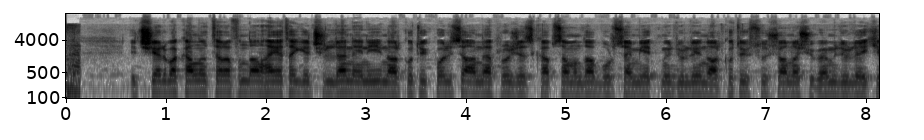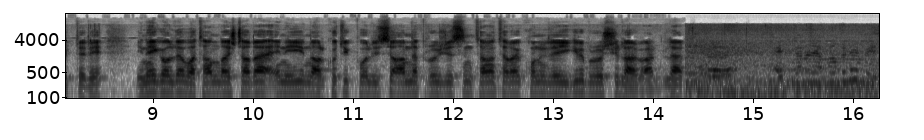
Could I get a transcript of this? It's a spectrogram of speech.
16. İçişleri Bakanlığı tarafından hayata geçirilen en iyi narkotik polisi anne projesi kapsamında Bursa Emniyet Müdürlüğü Narkotik Suçlarla Şube Müdürlüğü ekipleri İnegöl'de vatandaşlara en iyi narkotik polisi anne projesini tanıtarak konuyla ilgili broşürler verdiler. ekrana yapabilir miyiz?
